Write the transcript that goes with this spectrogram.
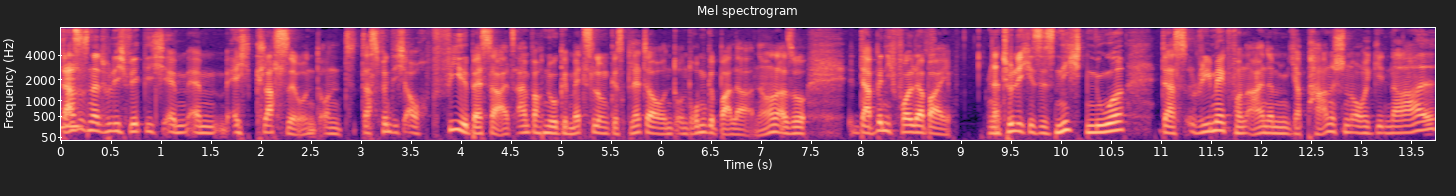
das ist natürlich wirklich ähm, ähm, echt klasse. Und, und das finde ich auch viel besser als einfach nur Gemetzel und Gesplätter und, und Rumgeballer. Ne? Also da bin ich voll dabei. Natürlich ist es nicht nur das Remake von einem japanischen Original,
